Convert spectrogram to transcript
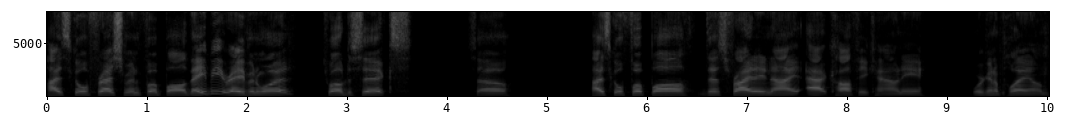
High school freshman football, they beat Ravenwood, twelve to six. So high school football this Friday night at Coffee County. We're gonna play them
